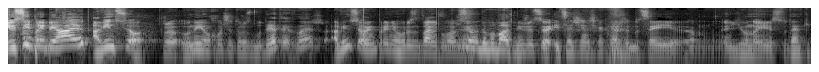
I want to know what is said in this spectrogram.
і всі прибігають, а він все. Вони його хочуть розбудити, знаєш, а він все, він прийняв горизонтальне положення. Все, до побачення. Він же все. І ця жіночка каже до цієї ем, юної студентки:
